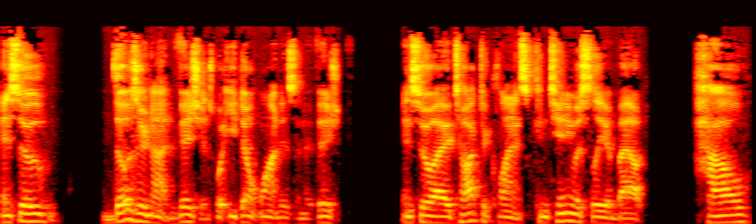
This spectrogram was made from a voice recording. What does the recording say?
And so those are not visions. What you don't want isn't a vision. And so I talk to clients continuously about how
